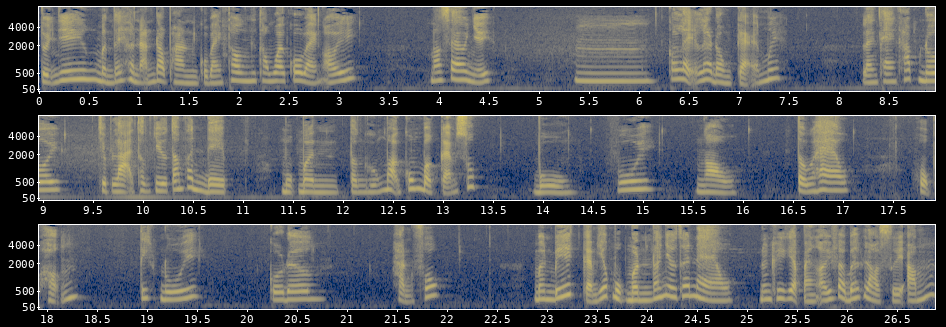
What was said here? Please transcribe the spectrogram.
Tự nhiên mình thấy hình ảnh độc hành của bản thân thông qua cô bạn ấy. Nó sao nhỉ? Uhm, có lẽ là đồng cảm ấy. Lang thang khắp nơi, chụp lại thật nhiều tấm hình đẹp. Một mình tận hưởng mọi cung bậc cảm xúc. Buồn, vui, ngầu, tự hào, hụt hẫng tiếc nuối cô đơn hạnh phúc. Mình biết cảm giác một mình nó như thế nào nên khi gặp bạn ấy vào bếp lò sưởi ấm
